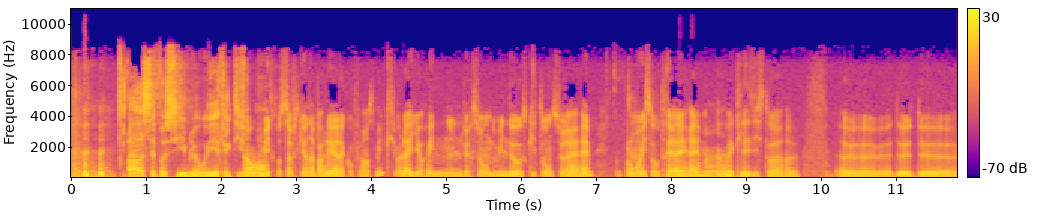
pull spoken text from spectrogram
ah, c'est possible, oui, effectivement. Microsoft qui en a parlé à la conférence Mix, voilà, il y aurait une, version de Windows qui tourne sur ARM. pour le moment, ils sont très ARM, hein, avec les histoires euh, euh, de, de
